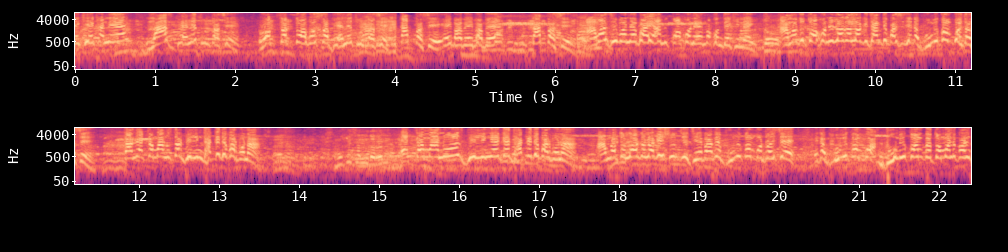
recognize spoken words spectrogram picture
দেখি এখানে। লাশ ভ্যানে তুলতাছে। রক্তাক্ত অবস্থা ভ্যানে তুলতাছে। কাঁপতাছে এইভাবে এইভাবে কাঁপতাছে। আমার জীবনে ভাই আমি কখনো এরকম দেখি নাই। আমরা তো তখনই লগে লগে জানতে পারছি যে এটা ভূমিকম্প হইতাছে। কারণ একটা মানুষ তার বিল্ডিং ঢাকিতে পারব না। একটা মানুষ বিল্ডিং একে ঢাকাতে পারব না। আমরা তো লগে লগে শুনছি যেভাবে ভূমিকম্প হয়েছে এটা ভূমিকম্প ভূমিকম্প তো মনে করেন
